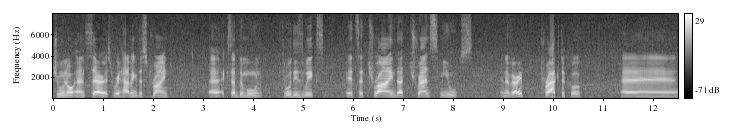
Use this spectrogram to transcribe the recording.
Juno and Ceres. We're having this trine uh, except the moon through these weeks. It's a trine that transmutes in a very practical uh,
